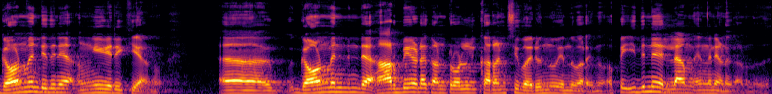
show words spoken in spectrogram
ഗവൺമെന്റ് ഇതിനെ അംഗീകരിക്കുകയാണ്. ഗവൺമെന്റിന്റെ ആർ ബി ഐയുടെ കൺട്രോളിൽ കറൻസി വരുന്നു എന്ന് പറയുന്നു. അപ്പോൾ ഇതിനെല്ലാം എങ്ങനെയാണ് കാണുന്നത്?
